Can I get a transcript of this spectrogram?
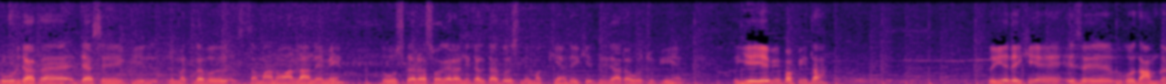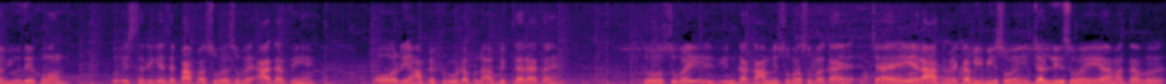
टूट जाता है, जैसे कि मतलब सामान वामान लाने में तो उसका रस वगैरह निकलता है तो इसलिए मक्खियाँ देखिए, इतनी ज़्यादा हो चुकी हैं। ये ये भी पपीता। तो ये देखिए, इस गोदाम का व्यू देखो हम। तो इस तरीके से पापा सुबह सुबह आ जाते हैं, और यहाँ पे फ्रूट अपना बिकता रहता है। तो सुबह इनका काम ही सुबह सुबह का है। चाहे ये रात में कभी भी सोएँ जल्दी सोएँ या मतलब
